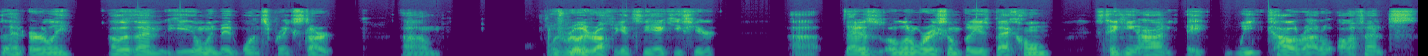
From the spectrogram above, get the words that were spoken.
that early other than he only made one spring start. Um, was really rough against the Yankees here. Uh, that is a little worrisome, but he is back home. He's taking on a weak Colorado offense.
